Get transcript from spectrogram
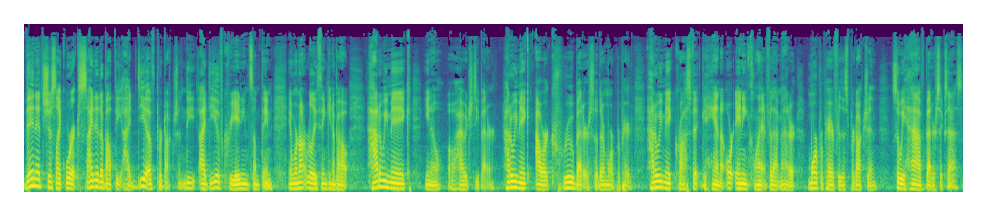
then it's just like we're excited about the idea of production, the idea of creating something, and we're not really thinking about how do we make, you know, Ohio HD better? How do we make our crew better so they're more prepared? How do we make CrossFit Gahanna or any client for that matter more prepared for this production so we have better success?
